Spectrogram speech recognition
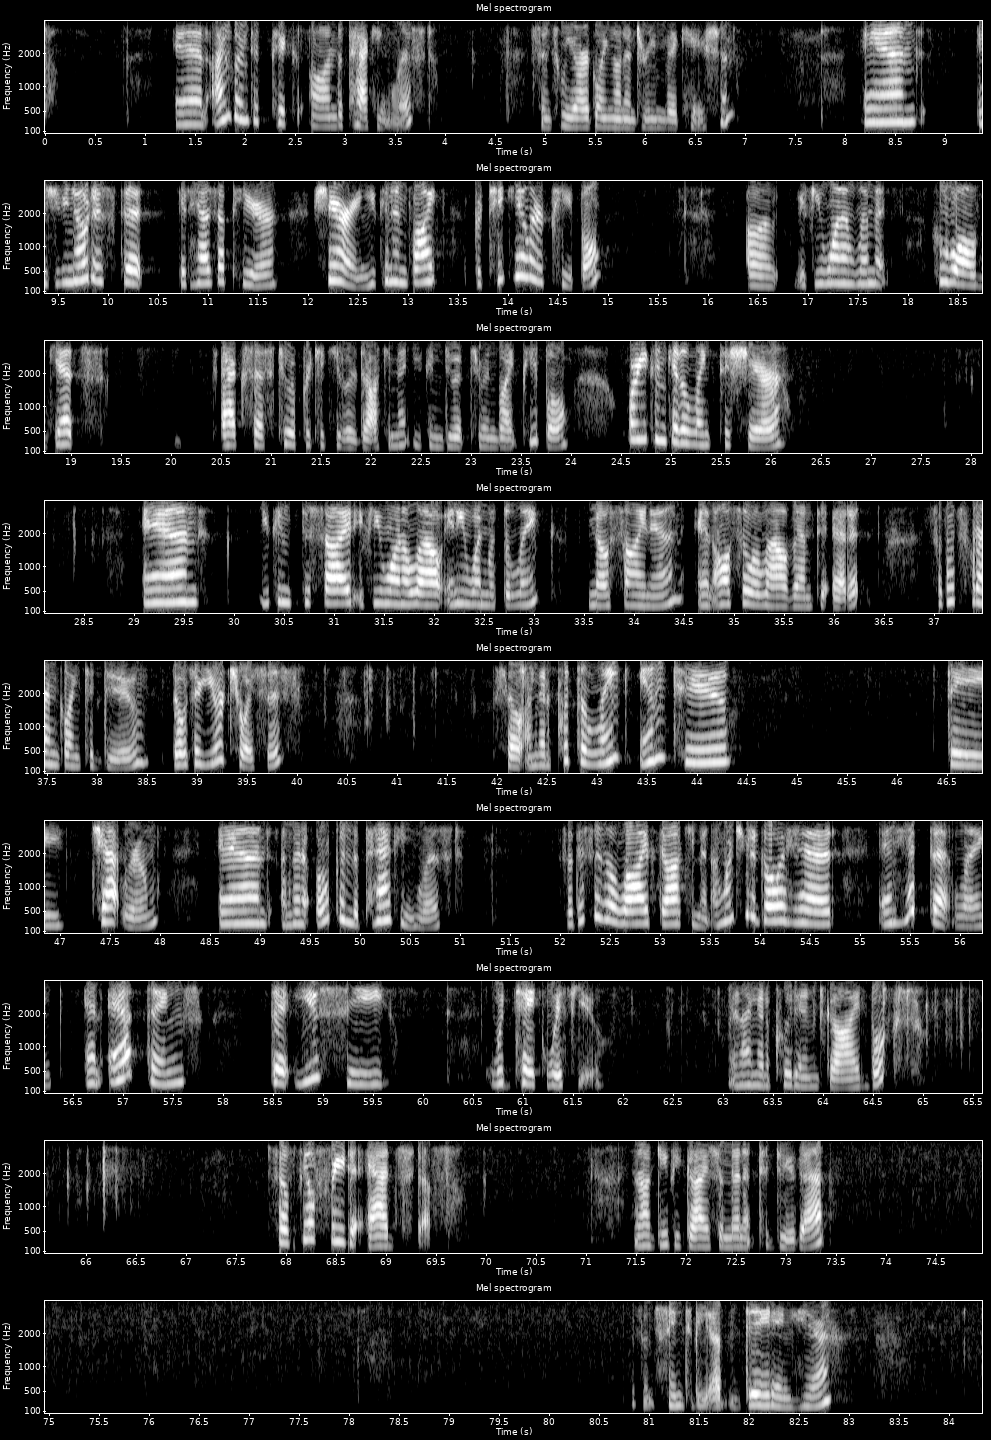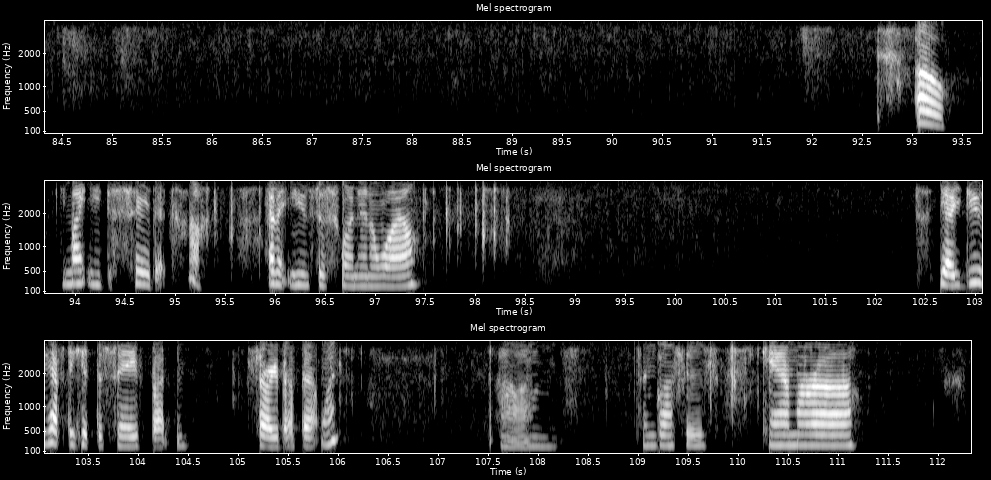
And I'm going to pick on the packing list since we are going on a dream vacation. And as you notice that it has up here sharing. You can invite particular people. Uh, if you want to limit who all gets access to a particular document, you can do it through invite people. Or you can get a link to share. And you can decide if you want to allow anyone with the link, no sign in, and also allow them to edit. So that's what I'm going to do. Those are your choices. So I'm going to put the link into the chat room and I'm going to open the packing list. So this is a live document. I want you to go ahead and hit that link and add things that you see would take with you. And I'm going to put in guidebooks. So feel free to add stuff. And I'll give you guys a minute to do that. Doesn't seem to be updating here. Oh, you might need to save it. Huh. Haven't used this one in a while. Yeah, you do have to hit the Save button. Sorry about that one. Um, sunglasses, camera.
